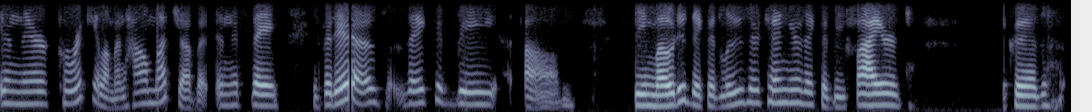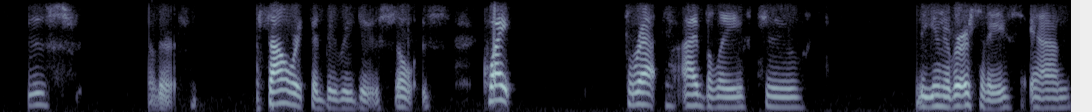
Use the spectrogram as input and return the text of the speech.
in their curriculum and how much of it. And if they, if it is, they could be um, demoted. They could lose their tenure. They could be fired. They could lose their salary could be reduced. So it's quite threat, I believe, to the universities. And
